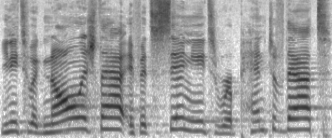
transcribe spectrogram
You need to acknowledge that. If it's sin, you need to repent of that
